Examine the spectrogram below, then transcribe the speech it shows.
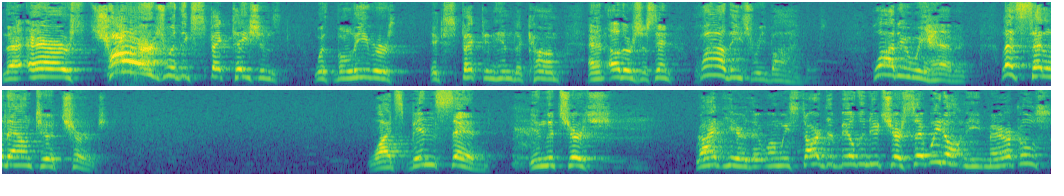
The air's charged with expectations, with believers expecting Him to come, and others are saying, why these revivals? Why do we have it? Let's settle down to a church. Why, it's been said in the church right here that when we start to build a new church, said we don't need miracles.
